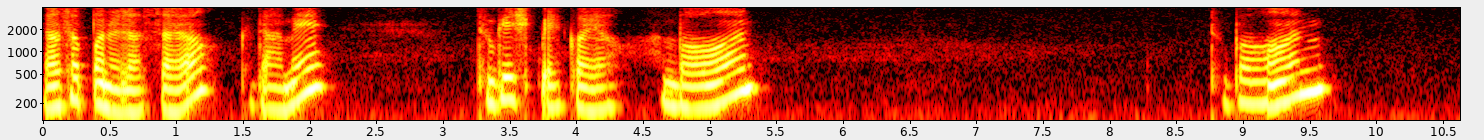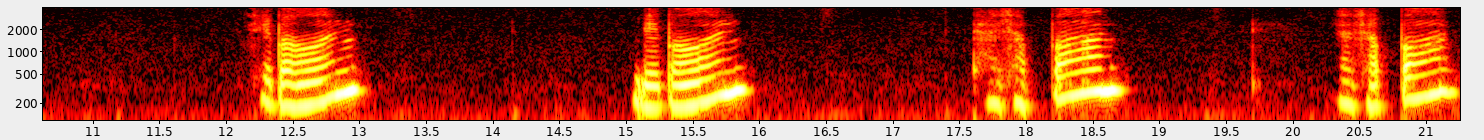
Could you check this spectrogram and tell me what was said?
여섯 번을 넣었어요. 그 다음에 두 개씩 뺄 거예요. 한 번, 두 번, 세 번, 네 번, 다섯 번, 여섯 번,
